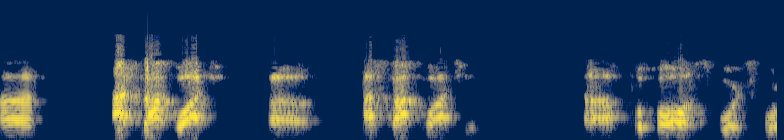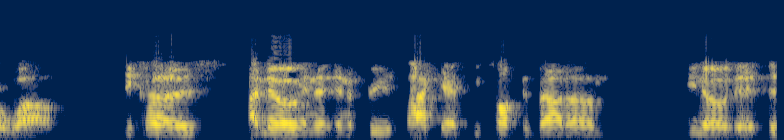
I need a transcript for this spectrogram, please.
uh, I stopped watching. Uh, I stopped watching uh, football sports for a while because I know in the, in the previous podcast we talked about, um, you know, the, the,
